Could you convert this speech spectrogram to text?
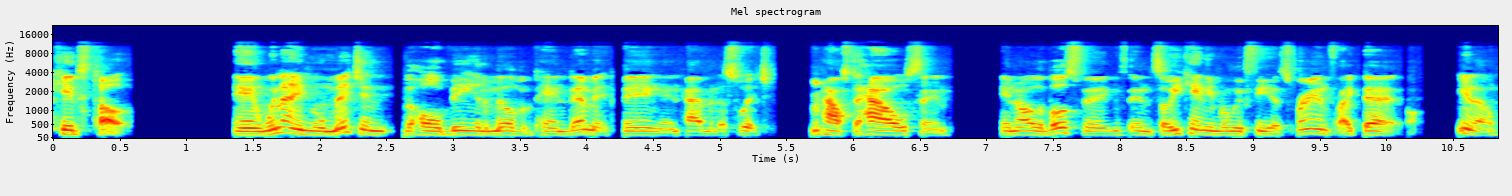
kids talk. And we're not even to mention the whole being in the middle of a pandemic thing and having to switch from house to house and and all of those things. And so he can't even really see his friends like that you know.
